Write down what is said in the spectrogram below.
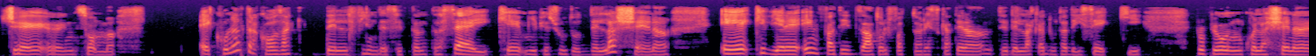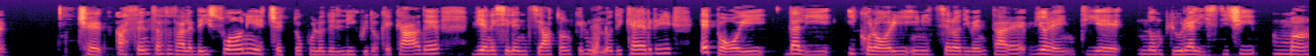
C'è, eh, insomma, ecco un'altra cosa del film del 76 che mi è piaciuto della scena è che viene enfatizzato il fattore scatenante della caduta dei secchi. Proprio in quella scena c'è assenza totale dei suoni, eccetto quello del liquido che cade, viene silenziato anche l'urlo di Carrie e poi da lì i colori iniziano a diventare violenti e non più realistici, ma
